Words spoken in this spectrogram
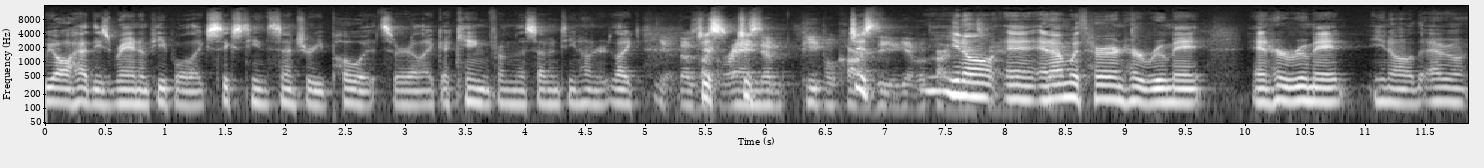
we all had these random people like 16th century poets or like a king from the 1700s, like yeah, those just- like just- random people cards just that you give a card. you know, and, and I'm with her and her roommate, and her roommate, you know, everyone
